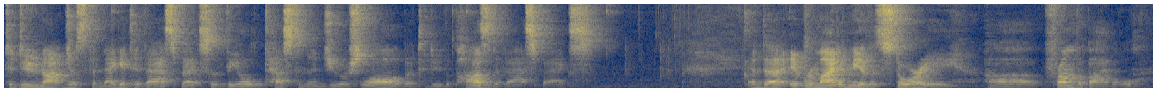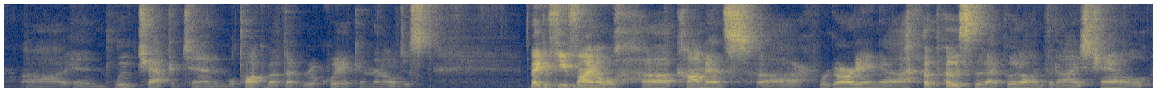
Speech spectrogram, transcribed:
to do not just the negative aspects of the Old Testament Jewish law, but to do the positive aspects. And uh, it reminded me of a story uh, from the Bible uh, in Luke chapter 10, and we'll talk about that real quick, and then I'll just make a few final uh, comments uh, regarding uh, a post that I put on Vinay's channel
